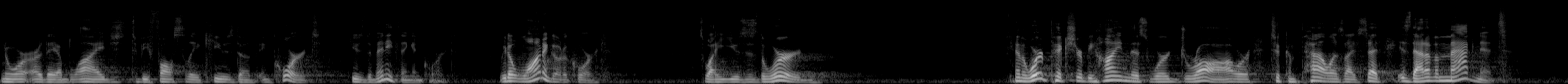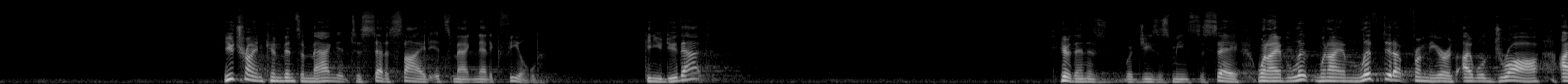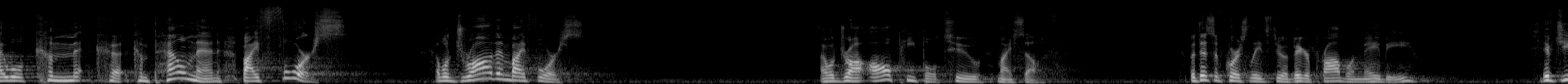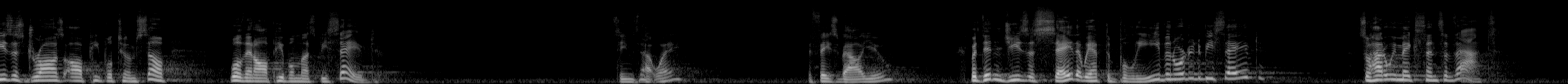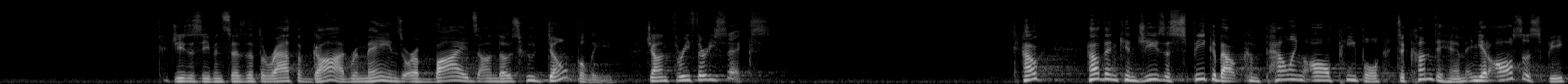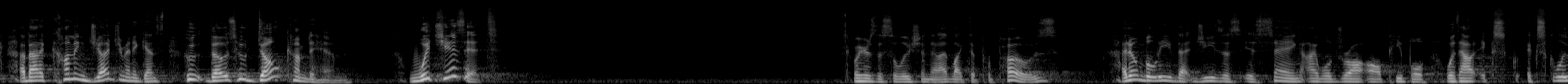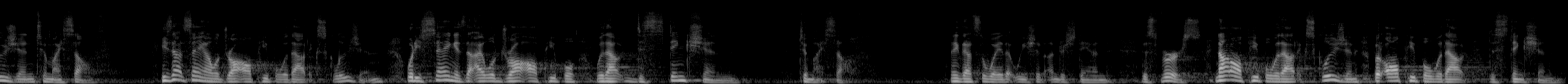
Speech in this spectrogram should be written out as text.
Nor are they obliged to be falsely accused of in court, accused of anything in court. We don't want to go to court. That's why he uses the word. And the word picture behind this word draw, or to compel, as I've said, is that of a magnet. You try and convince a magnet to set aside its magnetic field. Can you do that? Here then is what Jesus means to say when I, li- when I am lifted up from the earth, I will draw, I will com- co- compel men by force. I will draw them by force. I will draw all people to myself. But this, of course, leads to a bigger problem, maybe. If Jesus draws all people to himself, well, then all people must be saved. Seems that way at face value. But didn't Jesus say that we have to believe in order to be saved? So, how do we make sense of that? Jesus even says that the wrath of God remains or abides on those who don't believe. John 3:36. How, how then can Jesus speak about compelling all people to come to him and yet also speak about a coming judgment against who, those who don't come to him? Which is it? Well, here's the solution that I'd like to propose. I don't believe that Jesus is saying, I will draw all people without ex- exclusion to myself. He's not saying I will draw all people without exclusion. What he's saying is that I will draw all people without distinction to myself. I think that's the way that we should understand this verse. Not all people without exclusion, but all people without distinction.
